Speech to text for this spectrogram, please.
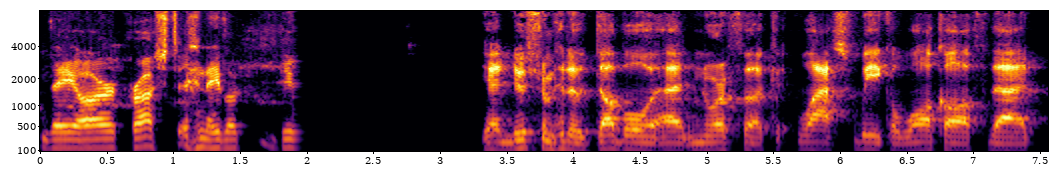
they are crushed and they look beautiful. Yeah, Neustrom hit a double at Norfolk last week, a walk off that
